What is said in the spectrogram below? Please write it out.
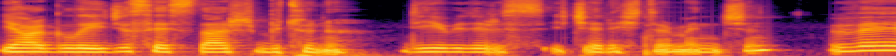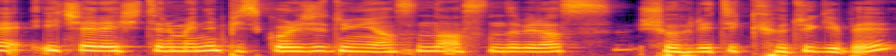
yargılayıcı sesler bütünü diyebiliriz iç eleştirmen için. Ve iç eleştirmenin psikoloji dünyasında aslında biraz şöhreti kötü gibi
